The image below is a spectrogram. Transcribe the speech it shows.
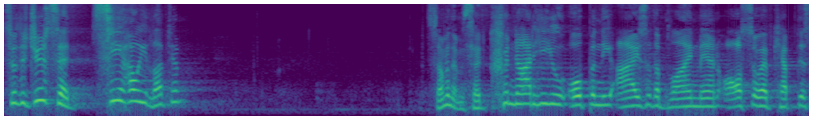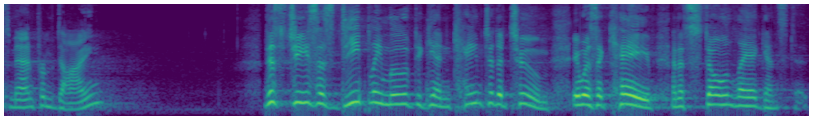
So the Jews said, See how he loved him? Some of them said, Could not he who opened the eyes of the blind man also have kept this man from dying? This Jesus, deeply moved again, came to the tomb. It was a cave, and a stone lay against it.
